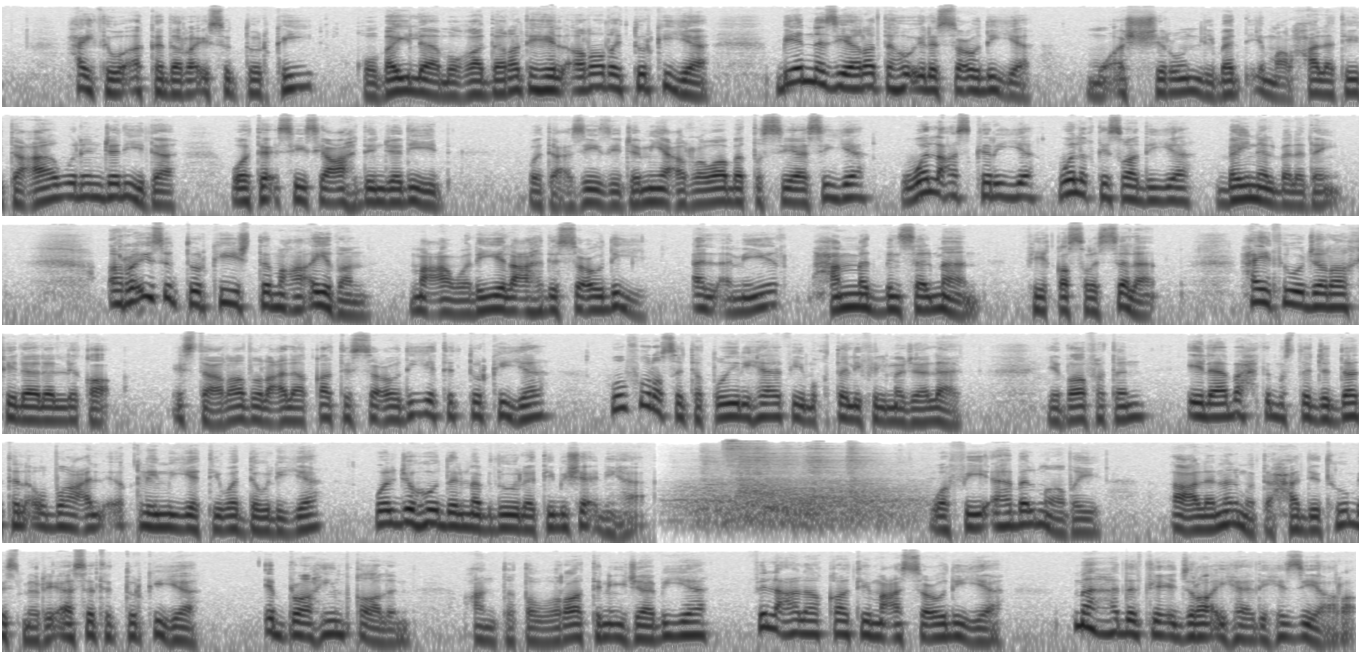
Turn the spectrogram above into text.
حيث أكد الرئيس التركي قبيل مغادرته الأراضي التركية بأن زيارته إلى السعودية مؤشر لبدء مرحلة تعاون جديدة وتأسيس عهد جديد وتعزيز جميع الروابط السياسية والعسكرية والاقتصادية بين البلدين. الرئيس التركي اجتمع أيضا مع ولي العهد السعودي الأمير محمد بن سلمان في قصر السلام حيث جرى خلال اللقاء استعراض العلاقات السعودية التركية وفرص تطويرها في مختلف المجالات إضافة إلى بحث مستجدات الأوضاع الإقليمية والدولية والجهود المبذولة بشأنها. وفي آب الماضي أعلن المتحدث باسم الرئاسة التركية إبراهيم قالن عن تطورات إيجابية في العلاقات مع السعودية مهدت لإجراء هذه الزيارة.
